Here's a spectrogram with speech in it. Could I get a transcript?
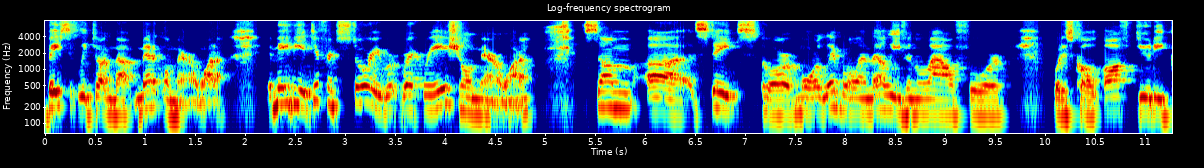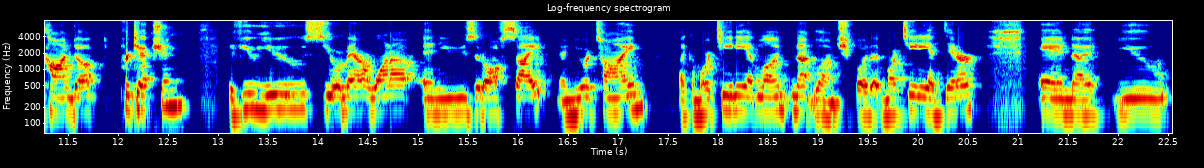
basically talking about medical marijuana. It may be a different story with recreational marijuana. Some uh, states are more liberal, and they'll even allow for what is called off-duty conduct protection. If you use your marijuana and you use it off-site and your time like a martini at lunch, not lunch, but a martini at dinner, and uh, you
